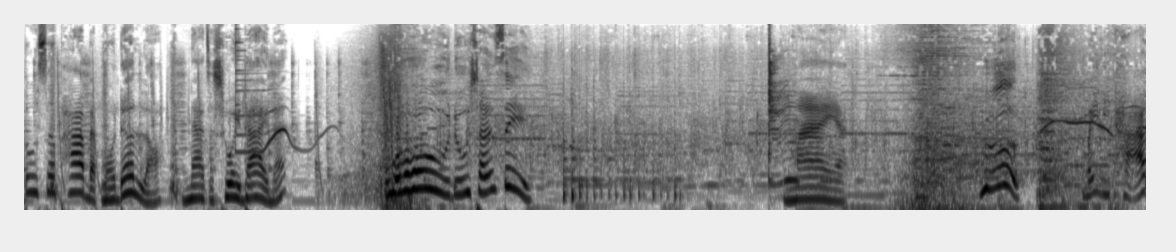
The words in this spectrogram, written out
ตู้เสื้อผ้าแบบโมเดิร์นเหรอ น่าจะช่วยได้นะ ว้าว ดูฉันสิ ไม่อะ ไม่มีทาง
